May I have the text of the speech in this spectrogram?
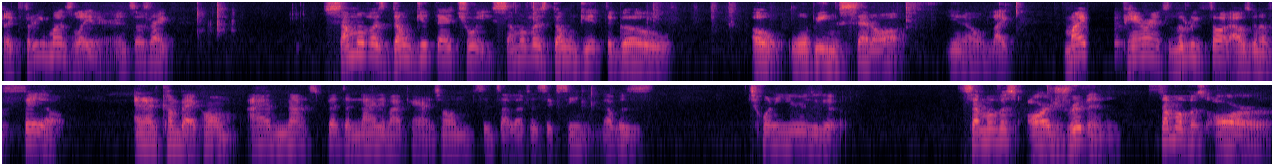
like three months later, and so it's like some of us don't get that choice. Some of us don't get to go. Oh, well, being set off. You know, like my parents literally thought I was gonna fail, and I'd come back home. I have not spent a night in my parents' home since I left at sixteen. That was twenty years ago. Some of us are driven. Some of us are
